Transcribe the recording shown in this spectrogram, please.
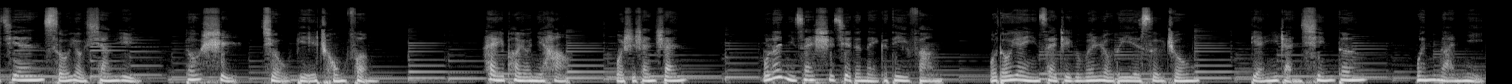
间所有相遇，都是久别重逢。嘿，朋友你好，我是珊珊。无论你在世界的哪个地方，我都愿意在这个温柔的夜色中，点一盏心灯，温暖你。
